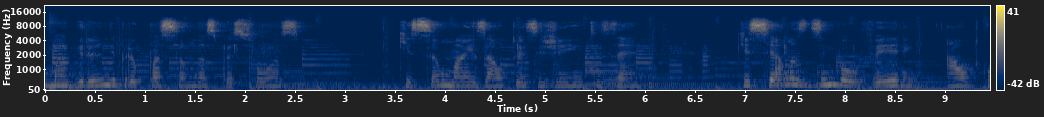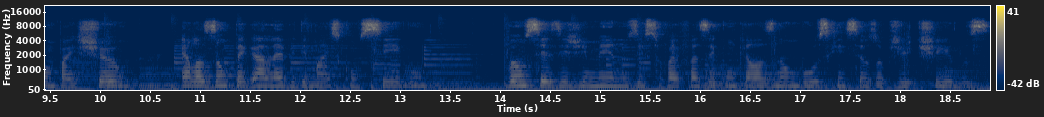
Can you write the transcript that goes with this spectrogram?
Uma grande preocupação das pessoas que são mais autoexigentes é que se elas desenvolverem a autocompaixão, elas vão pegar leve demais consigo, vão se exigir menos, isso vai fazer com que elas não busquem seus objetivos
